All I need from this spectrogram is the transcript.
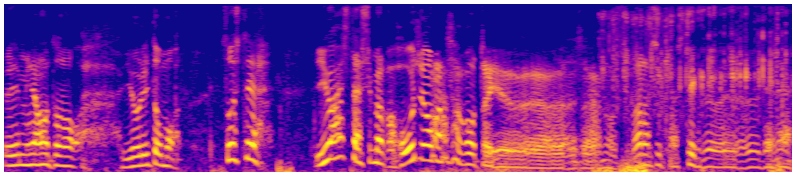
えー、源頼朝、そして岩下島が北条政子という、あの、素晴らしいキャスティングでね、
